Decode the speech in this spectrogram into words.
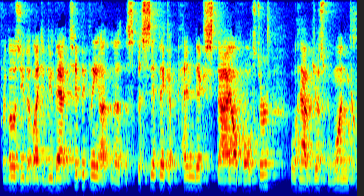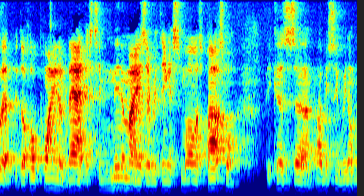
For those of you that like to do that, typically a, uh, a specific appendix style holster will have just one clip. The whole point of that is to minimize everything as small as possible because uh, obviously we don't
